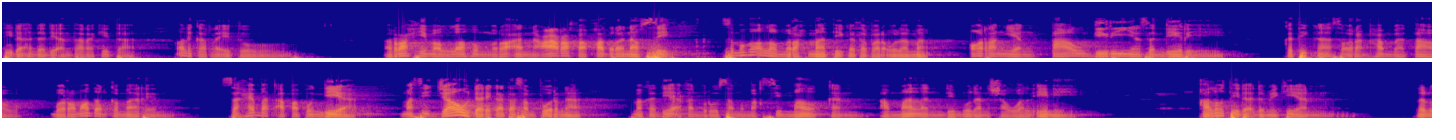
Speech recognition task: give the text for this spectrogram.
Tidak ada di antara kita. Oleh karena itu, rahimallahum ra'an arafa qadra nafsi. Semoga Allah merahmati kata para ulama orang yang tahu dirinya sendiri. Ketika seorang hamba tahu bahwa Ramadan kemarin sehebat apa pun dia masih jauh dari kata sempurna maka dia akan berusaha memaksimalkan amalan di bulan Syawal ini. Kalau tidak demikian lalu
